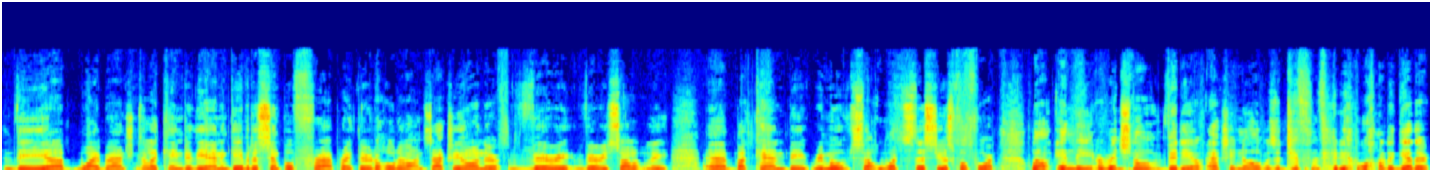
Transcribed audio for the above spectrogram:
the uh, Y branch until I came to the end and gave it a simple frap right there to hold it on. It's actually on there very, very solidly, uh, but can be removed. So what's this useful for? Well, in the original video, actually, no, it was a different video altogether.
